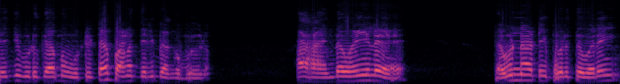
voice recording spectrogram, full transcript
செஞ்சு கொடுக்காம விட்டுட்டா பணம் திரும்பி அங்கே போயிடும். ஆக அந்த வகையில் தமிழ்நாட்டை பொறுத்தவரை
